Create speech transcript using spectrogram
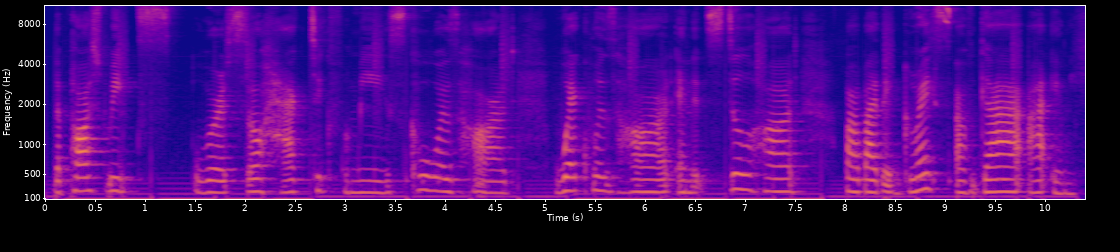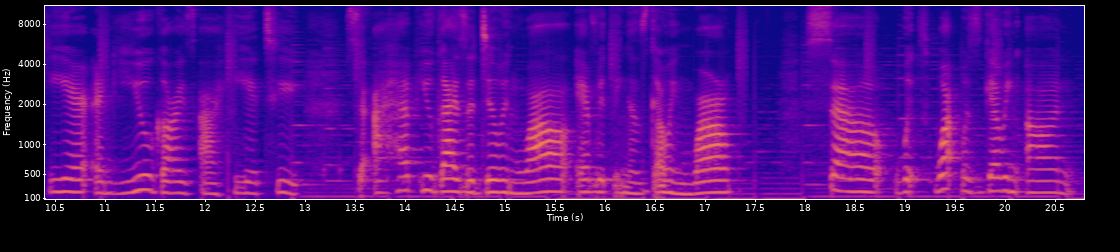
The past weeks were so hectic for me. School was hard, work was hard, and it's still hard. But by the grace of God, I am here, and you guys are here too. So I hope you guys are doing well. Everything is going well. So, with what was going on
